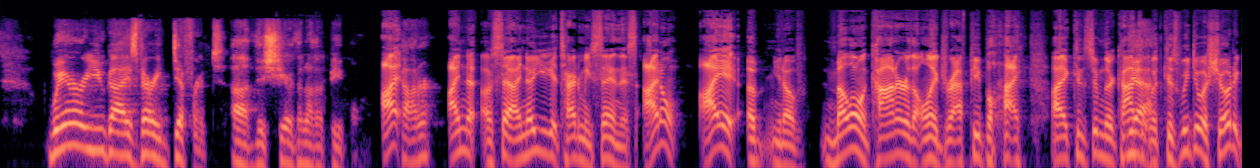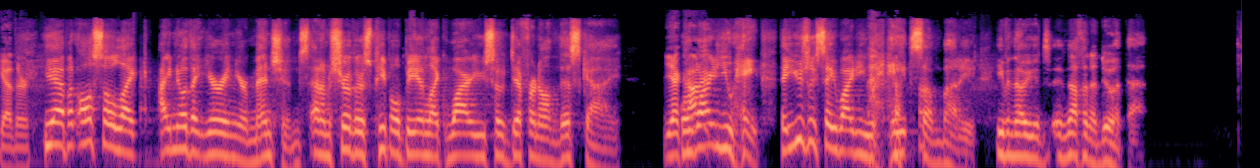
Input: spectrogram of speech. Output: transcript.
Where are you guys very different uh, this year than other people? I, Connor, I know. I say I know you get tired of me saying this. I don't. I, uh, you know, Mello and Connor are the only draft people I I consume their content yeah. with because we do a show together. Yeah, but also like I know that you're in your mentions, and I'm sure there's people being like, "Why are you so different on this guy?" Yeah, or Connor- why do you hate? They usually say, "Why do you hate somebody?" even though it's nothing to do with that.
